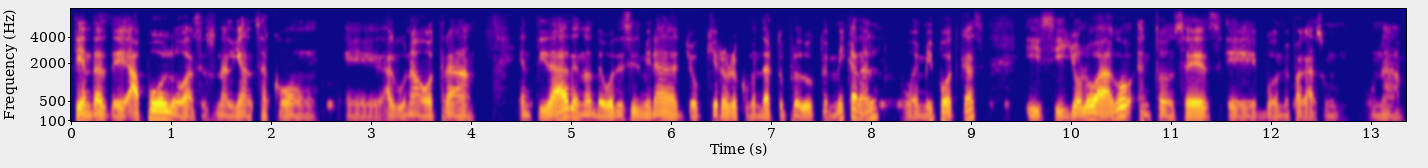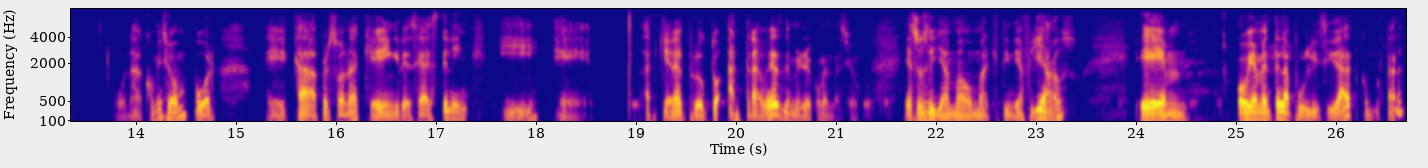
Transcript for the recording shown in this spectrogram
tiendas de Apple o haces una alianza con eh, alguna otra entidad en donde vos decís, mira, yo quiero recomendar tu producto en mi canal o en mi podcast y si yo lo hago, entonces eh, vos me pagas una, comisión por eh, cada persona que ingrese a este link y adquiera el producto a través de mi recomendación. Eso se llama un marketing de afiliados. Em, obviamente la publicidad como tal,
